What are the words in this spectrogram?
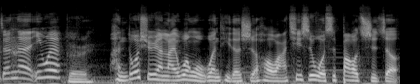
真的，因为很多学员来问我问题的时候啊，其实我是保持着。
